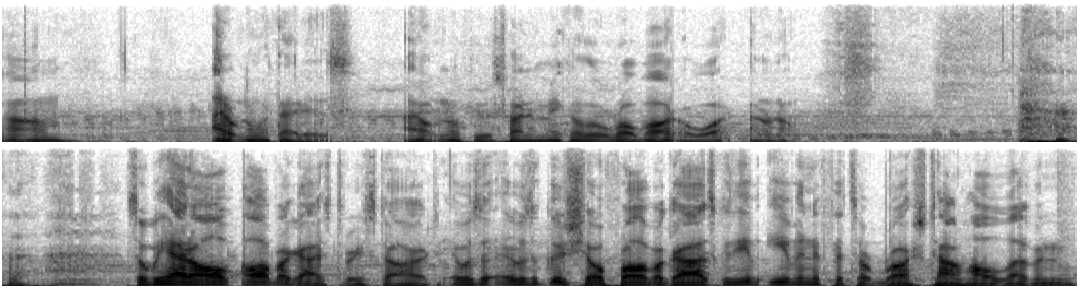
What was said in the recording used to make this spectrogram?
Um, I don't know what that is. I don't know if he was trying to make a little robot or what. I don't know. so we had all all of our guys three starred. It was a, it was a good show for all of our guys because even if it's a rush Town Hall 11,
